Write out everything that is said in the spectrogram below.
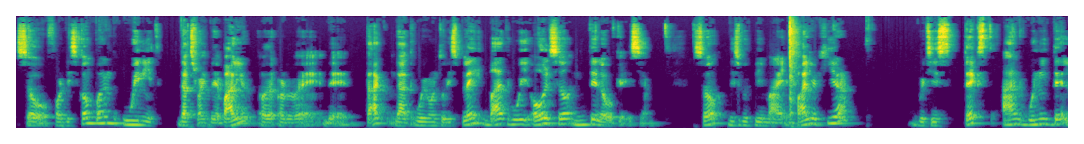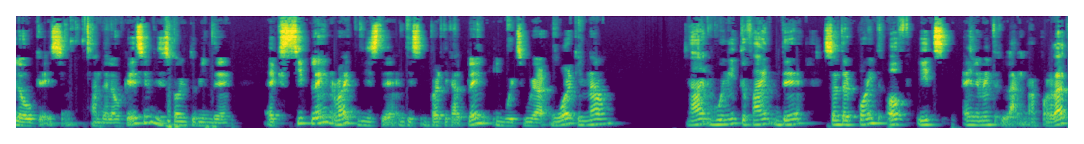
So for this component, we need, that's right, the value or, or the, the tag that we want to display, but we also need the location. So this would be my value here, which is text, and we need the location. And the location, is going to be in the XZ plane, right? This is the, this vertical plane in which we are working now. And we need to find the center point of each element line. And for that,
